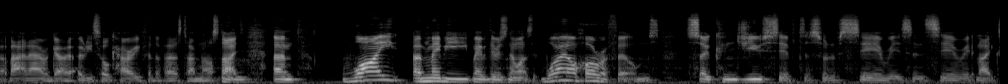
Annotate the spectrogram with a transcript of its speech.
about an hour ago, I only saw Carrie for the first time last night. Um, why? Uh, maybe maybe there is no answer. Why are horror films so conducive to sort of series and series like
